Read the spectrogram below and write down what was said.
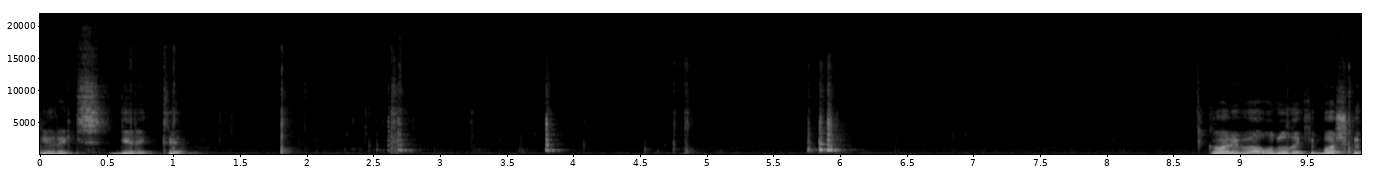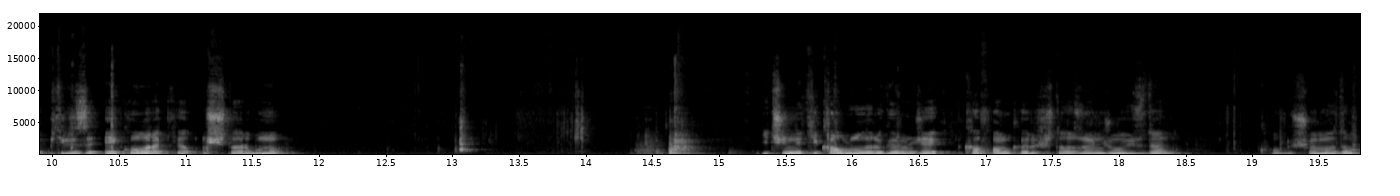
gerek, gerekti. Galiba odadaki başka prize ek olarak yapmışlar bunu. İçindeki kabloları görünce kafam karıştı. Az önce o yüzden konuşamadım.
